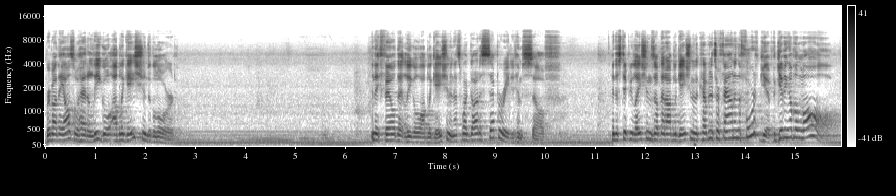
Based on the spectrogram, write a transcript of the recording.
whereby they also had a legal obligation to the Lord. And they failed that legal obligation, and that's why God has separated himself. And the stipulations of that obligation and the covenants are found in the fourth gift, the giving of the law.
